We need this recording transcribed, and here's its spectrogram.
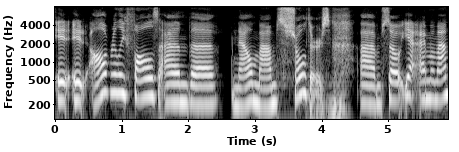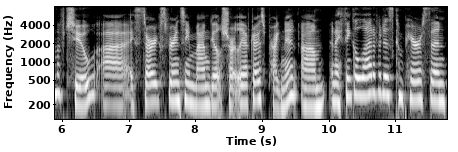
it, it all really falls on the now mom's shoulders. Um, so yeah, I'm a mom of two. Uh, I started experiencing mom guilt shortly after I was pregnant. Um, and I think a lot of it is comparison.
